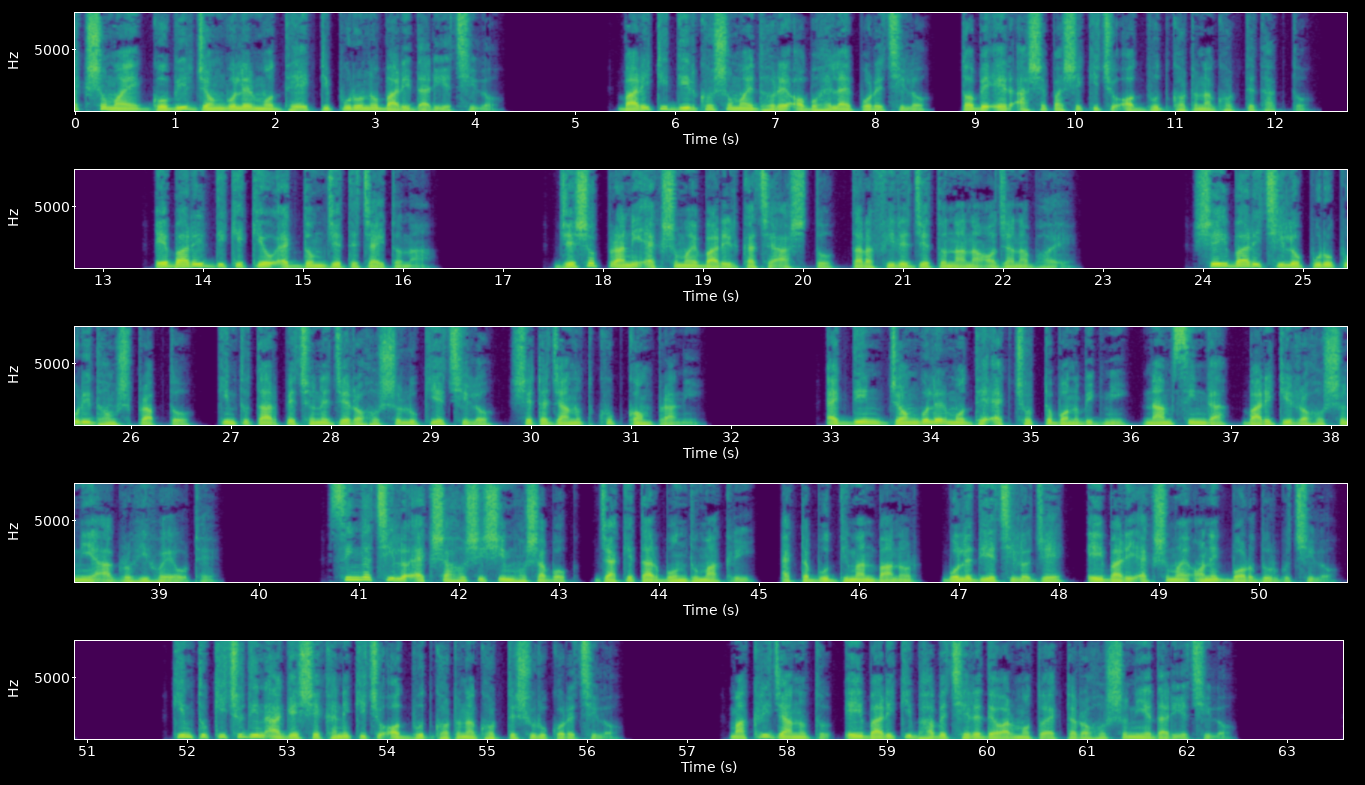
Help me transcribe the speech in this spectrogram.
এক সময় গভীর জঙ্গলের মধ্যে একটি পুরনো বাড়ি দাঁড়িয়েছিল। বাড়িটি দীর্ঘ সময় ধরে অবহেলায় পড়েছিল, তবে এর আশেপাশে কিছু অদ্ভুত ঘটনা ঘটতে থাকত। এ বাড়ির দিকে কেউ একদম যেতে চাইত না। যেসব প্রাণী একসময় বাড়ির কাছে আসত, তারা ফিরে যেত নানা অজানা ভয়ে। সেই বাড়ি ছিল পুরোপুরি ধ্বংসপ্রাপ্ত, কিন্তু তার পেছনে যে রহস্য লুকিয়েছিল সেটা জানত খুব কম প্রাণী। একদিন জঙ্গলের মধ্যে এক ছোট্ট বনবিঘ্নি নাম সিঙ্গা বাড়িটির রহস্য নিয়ে আগ্রহী হয়ে ওঠে। সিঙ্গা ছিল এক সাহসী সিংহশাবক যাকে তার বন্ধু মাকড়ি, একটা বুদ্ধিমান বানর, বলে দিয়েছিল যে এই বাড়ি একসময় অনেক বড় দুর্গ ছিল। কিন্তু কিছুদিন আগে সেখানে কিছু অদ্ভুত ঘটনা ঘটতে শুরু করেছিল। মাকড়ি জানত, এই বাড়ি কীভাবে ছেড়ে দেওয়ার মতো একটা রহস্য নিয়ে দাঁড়িয়েছিল।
